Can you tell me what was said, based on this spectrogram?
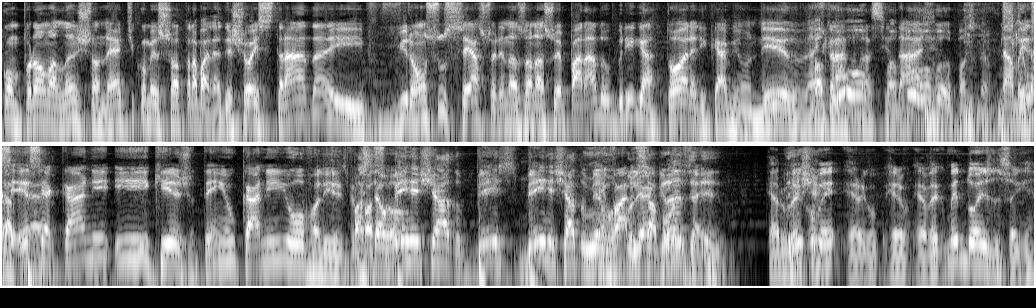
comprou uma lanchonete e começou a trabalhar. Deixou a estrada e virou um sucesso ali na Zona Sul. É parada obrigatória de caminhoneiro na Faltou entrada ovo, da cidade. ovo pastel. Não, mas o esse, esse é carne e queijo. Tem o carne e ovo ali. Pastel Passou- bem recheado, bem, bem recheado mesmo. Tem vários colher grande aí. de- Quero ver comer, quero, quero, quero ver comer dois disso aqui.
